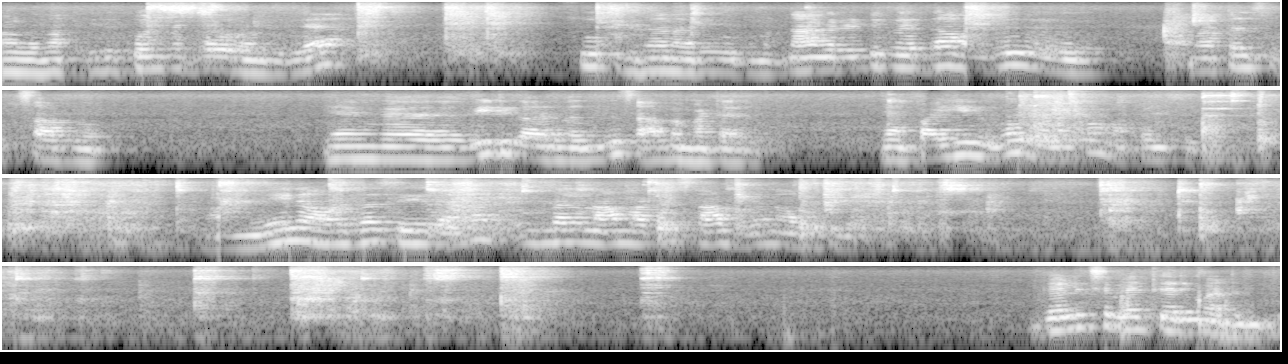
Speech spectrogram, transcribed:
அவ்வளோதான் இது கொஞ்சம் போதும் இதில். சூப்புக்கு தான் நிறைய ஊற்றணும் நாங்கள் ரெண்டு பேர் தான் வந்து மட்டன் சூப் சாப்பிடுவோம். எங்கள் வீட்டுக்காரர் வந்து சாப்பிட மாட்டார். என் பையனுக்கும் எனக்கும் மட்டன் செய்வேன். மெயின் அவன் தான் செய்கிறான் இருந்தாலும் நான் மட்டன் சாப்பிடுவேன் நான் ஊற்றுவேன் வெளிச்சமே தெரிய மாட்டேங்குது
